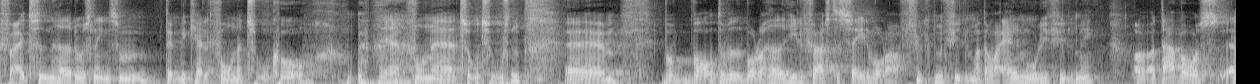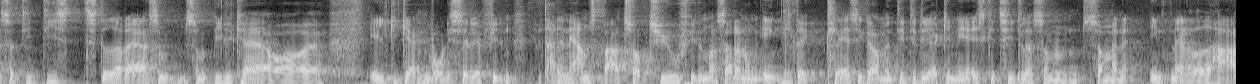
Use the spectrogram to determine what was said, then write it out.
før i tiden havde du sådan en som den vi kaldte Fona 2K Ja. Fona 2000 øh, hvor, hvor, du ved, hvor du havde hele første sal hvor der var fyldt med film og der var alle mulige film ikke? Og, og der er vores altså de, de steder der er som, som Bilka og øh, Elgiganten hvor de sælger film der er det nærmest bare top 20 film og så er der nogle enkelte klassikere men det er de der generiske titler som, som man enten allerede har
